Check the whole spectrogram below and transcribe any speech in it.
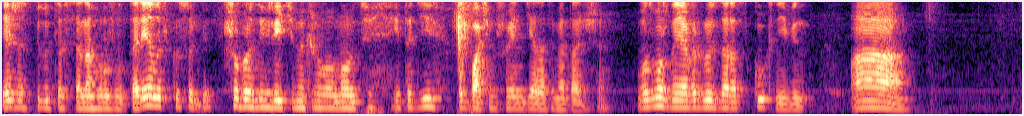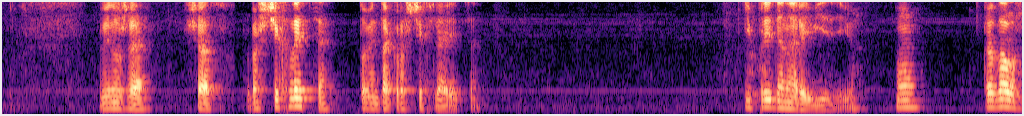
Я зараз піду це все нагружу в тарілочку собі, щоб розігріти в мікроволновці. І тоді побачимо, що він ділатиме далі. Возможно, я вернусь зараз з кухні, він. А. Він уже зараз розчехлиться, то він так розчехляється. І прийде на ревізію. О, казав же.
